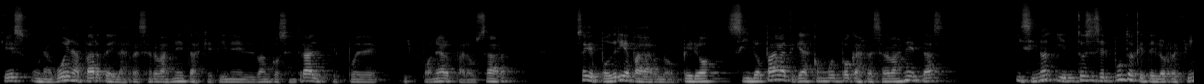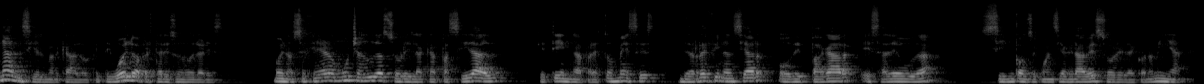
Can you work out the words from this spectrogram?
que es una buena parte de las reservas netas que tiene el Banco Central, que puede disponer para usar. O sea que podría pagarlo, pero si lo paga te quedas con muy pocas reservas netas. Y, si no, y entonces el punto es que te lo refinancie el mercado, que te vuelva a prestar esos dólares. Bueno, se generaron muchas dudas sobre la capacidad que tenga para estos meses de refinanciar o de pagar esa deuda sin consecuencias graves sobre la economía.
